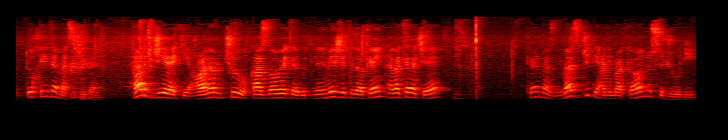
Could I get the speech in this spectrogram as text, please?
اتخذ مسجدا. هر جيكي عالم شو قصد وكر قلت لنا ميجي تذاكين أما كرا چه؟ مسجد يعني مكان سجودي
